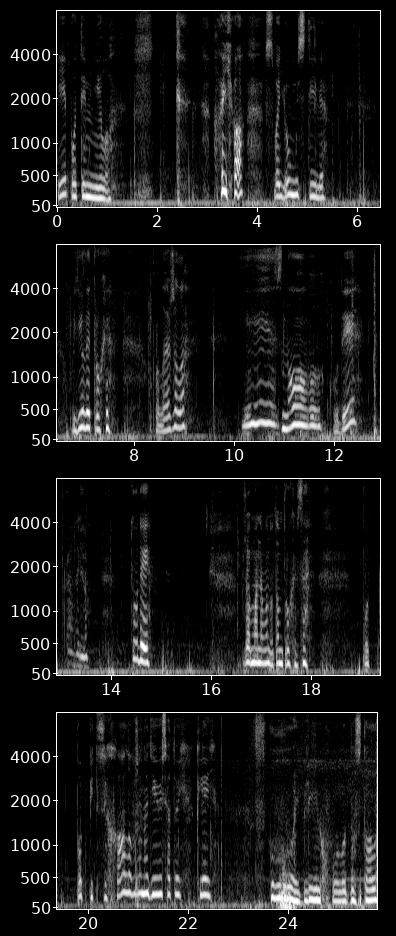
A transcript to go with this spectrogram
і потемніло. А я в своєму стилі. Поїли трохи, полежала. І знову куди? Правильно, туди. Вже в мене воно там трохи все попідсихало вже, надіюся, той клей. Ой, блін, холодно стало.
